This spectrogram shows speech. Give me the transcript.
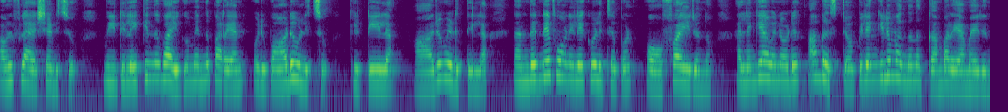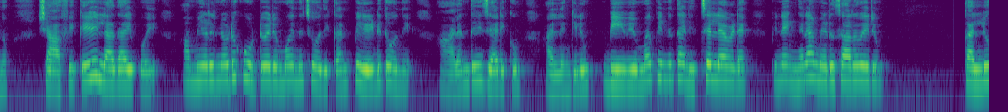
അവൾ ഫ്ലാഷ് അടിച്ചു. വീട്ടിലേക്ക് ഇന്ന് വൈകുമെന്ന് പറയാൻ ഒരുപാട് വിളിച്ചു. കിട്ടിയില്ല. ആരും എടുത്തില്ല. നന്ദന്റെ ഫോണിലേക്ക് വിളിച്ചപ്പോൾ ഓഫായിരുന്നു അല്ലെങ്കിൽ അവനോട് ആ ബസ് സ്റ്റോപ്പിലെങ്കിലും വന്ന് നിൽക്കാൻ പറയാമായിരുന്നു. ഷാഫിക്കയും ഇല്ലാതായിപ്പോയി അമീറിനോട് കൂട്ടുവരുമോ എന്ന് ചോദിക്കാൻ പേടി തോന്നി. ആളെന്ത് വിചാരിക്കും? അല്ലെങ്കിലും ബി വിയുമ്മ പിന്നെ തനിച്ചല്ലേ അവിടെ? പിന്നെ എങ്ങനെ അമീർ സാറ് വരും? കല്ലു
